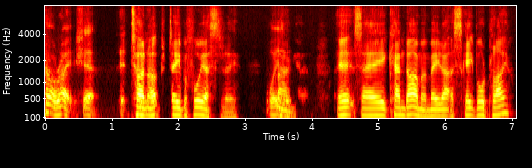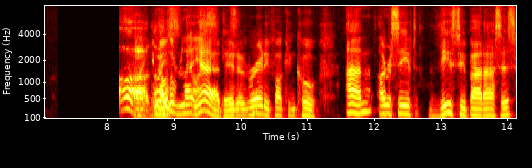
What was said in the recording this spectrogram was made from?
Oh right, shit. It turned up day before yesterday. What is it? It's a kendama made out of skateboard ply. Oh, like, nice. the, nice. yeah, dude, it's really fucking cool. And I received these two badasses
